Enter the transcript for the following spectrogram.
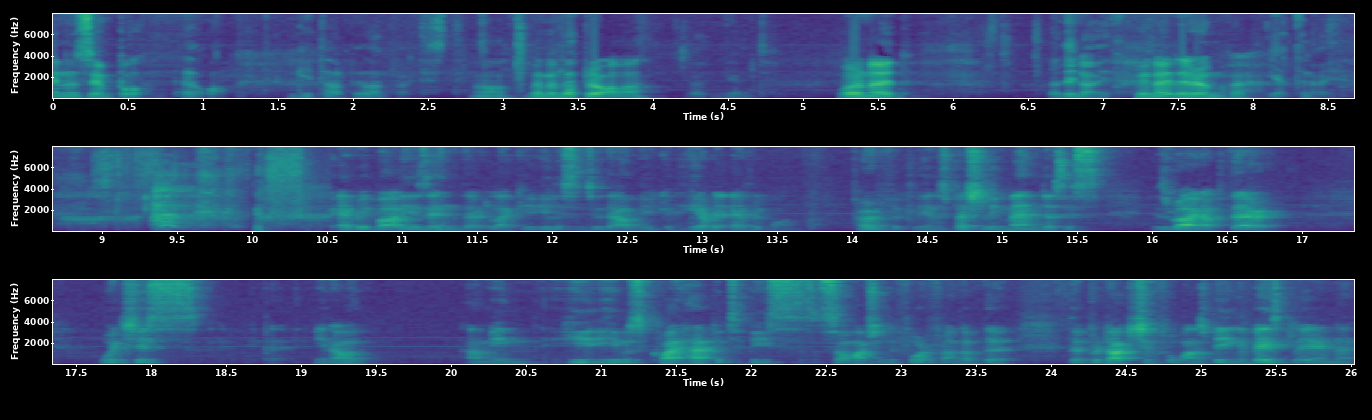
Plain and simple. Ja, gitarrpedal faktiskt. Ja, men det lät bra va? Grymt. Var du nöjd? Väldigt nöjd. Hur nöjd är du ungefär? Jättenöjd. Everybody is in there. Like you listen to the album, you can hear everyone perfectly, and especially Méndez is is right up there, which is, you know, I mean, he he was quite happy to be s- so much in the forefront of the the production for once, being a bass player in a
